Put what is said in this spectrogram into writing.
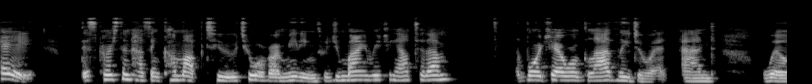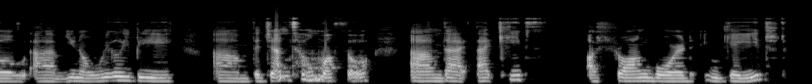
Hey, this person hasn't come up to two of our meetings. Would you mind reaching out to them? The board chair will gladly do it and will, um, you know, really be um, the gentle muscle um, that that keeps a strong board engaged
